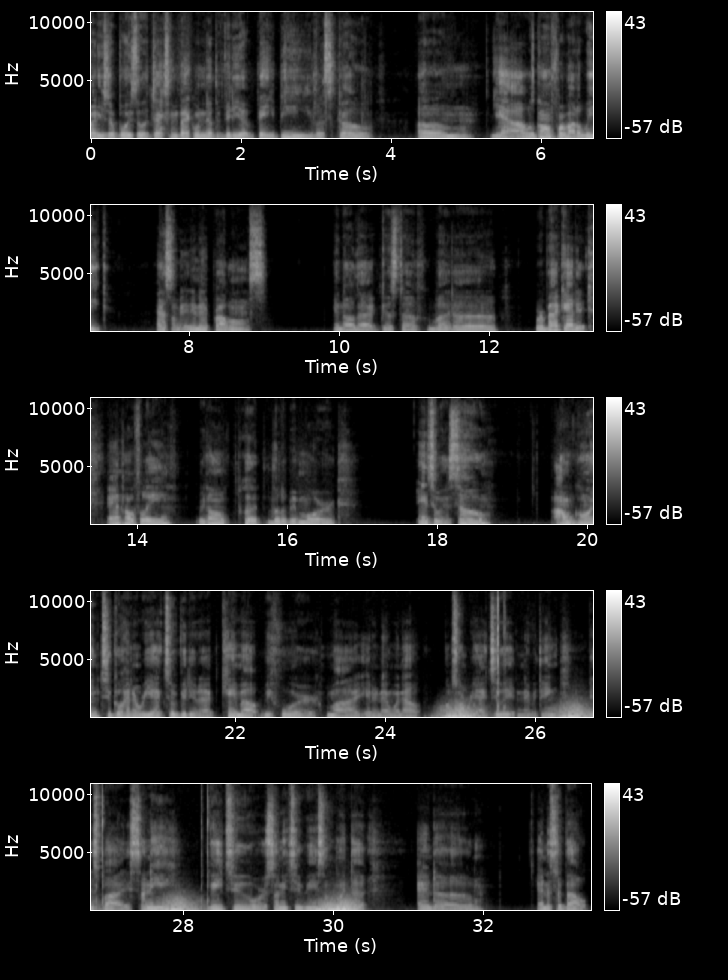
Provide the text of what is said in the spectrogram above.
everybody? It's your boy Zilla Jackson back with another video, baby. Let's go. Um, yeah, I was gone for about a week. Had some internet problems and all that good stuff, but uh, we're back at it, and hopefully we're gonna put a little bit more into it. So I'm going to go ahead and react to a video that came out before my internet went out. I'm just gonna react to it and everything. It's by Sunny V2 or Sunny2V, something like that. And uh, and it's about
